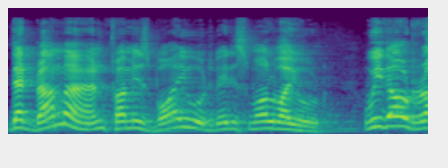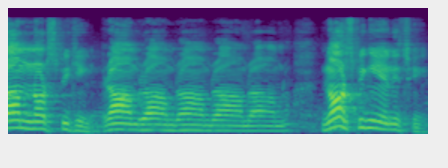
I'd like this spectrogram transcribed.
That Brahman from his boyhood, very small boyhood, without Ram not speaking, Ram, Ram, Ram, Ram, Ram, not speaking anything.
